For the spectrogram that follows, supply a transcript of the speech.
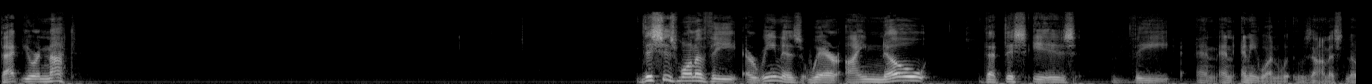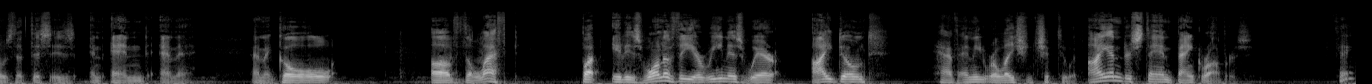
That you're not. this is one of the arenas where I know that this is the and, and anyone who's honest knows that this is an end and a and a goal of the left, but it is one of the arenas where I don't have any relationship to it. I understand bank robbers. Okay?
